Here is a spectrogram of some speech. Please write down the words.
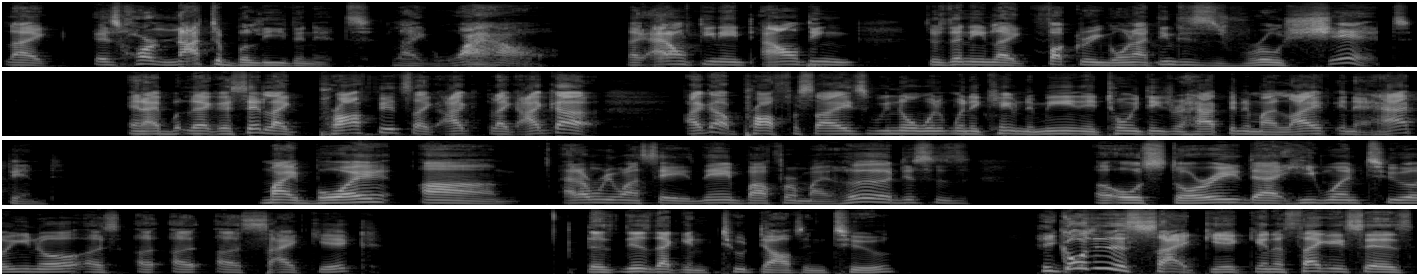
like, it's hard not to believe in it. Like, wow. Like, I don't think, I don't think there's any like fuckery going on. I think this is real shit. And I, like I said, like prophets, like I, like I got, I got prophesized. We know when, when it came to me and they told me things were happening in my life and it happened. My boy, um, I don't really want to say his name, but for my hood, this is a old story that he went to, uh, you know, a, a, a, psychic. This, this is like in 2002. He goes to this psychic, and the psychic says,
